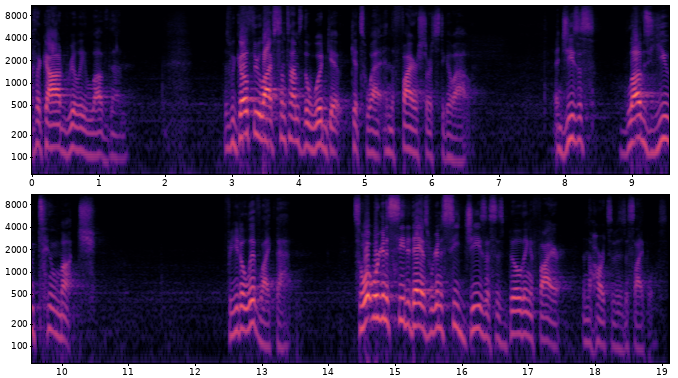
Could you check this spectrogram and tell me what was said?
whether God really loved them? As we go through life, sometimes the wood get, gets wet and the fire starts to go out. And Jesus loves you too much for you to live like that. So, what we're going to see today is we're going to see Jesus is building a fire in the hearts of his disciples.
